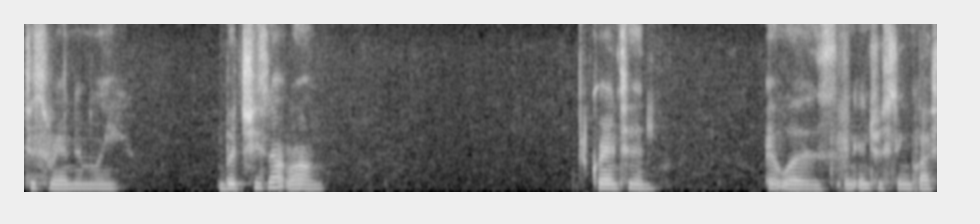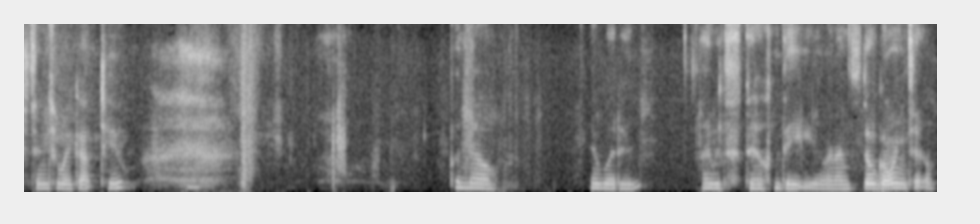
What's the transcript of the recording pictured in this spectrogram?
just randomly. But she's not wrong. Granted, it was an interesting question to wake up to. But no, it wouldn't. I would still date you, and I'm still going to.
